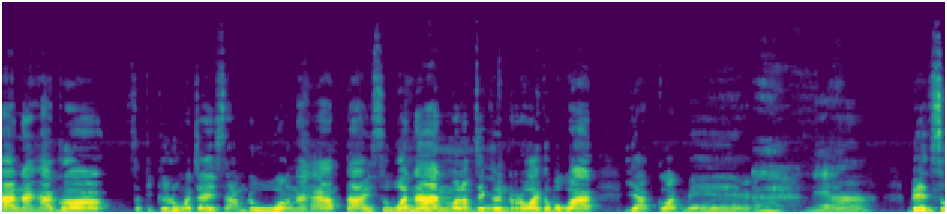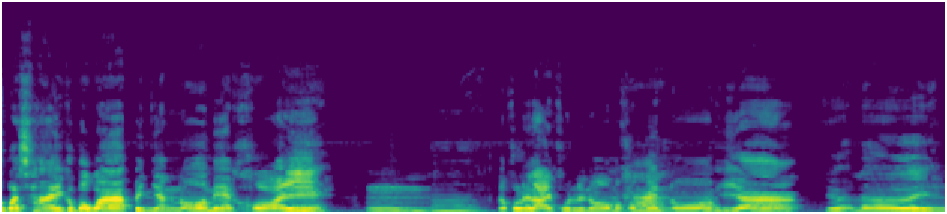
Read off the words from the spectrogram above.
ารนะคะอืมก็สติกเกอร์รูปหัวใจสามดวงนะครับค่ะ ต่ายสุวนันท์หมอลำใจเกินร้อยก็บอกว่าอยากกอดแม่อ่าเนี่ย อ่าเบนซ์สุภาชัยก็บอกว่าเป็นอย่างน้อแม่คอย นี่ อืม อืม แล้วก็หลาย ๆ คนเลยเนาะมาคอมเมนต์เนาะพี่ย่าเยอะเลยอื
